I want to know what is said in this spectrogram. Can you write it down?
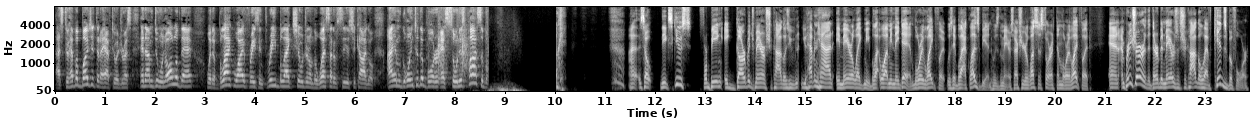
I still have a budget that I have to address. And I'm doing all of that with a black wife raising three black children on the west side of the city of Chicago. I am going to the border as soon as possible. Okay. Uh, so the excuse for being a garbage mayor of Chicago is you've, you haven't had a mayor like me. Well, I mean, they did. Lori Lightfoot was a black lesbian who's the mayor. So actually, you're less historic than Lori Lightfoot. And I'm pretty sure that there have been mayors of Chicago who have kids before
